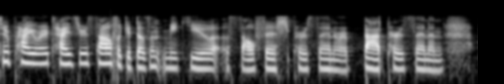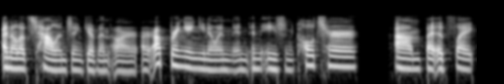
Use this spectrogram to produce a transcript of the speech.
to prioritize yourself. Like it doesn't make you a selfish person or a bad person, and I know that's challenging given our, our upbringing, you know, in, in, in Asian culture. Um, but it's like,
